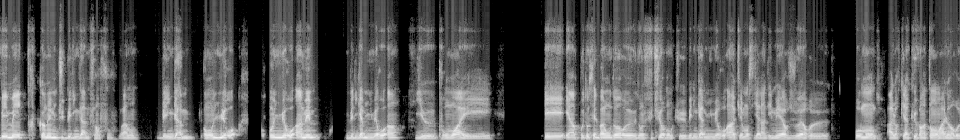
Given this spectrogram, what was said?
vais mettre quand même Jude Bellingham, je suis un fou, vraiment. Bellingham en numéro, en numéro 1 même. Bellingham numéro 1, qui euh, pour moi est, est, est un potentiel ballon d'or euh, dans le futur. Donc euh, Bellingham numéro 1 actuellement, c'est l'un des meilleurs joueurs euh, au monde, alors qu'il a que 20 ans. Alors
